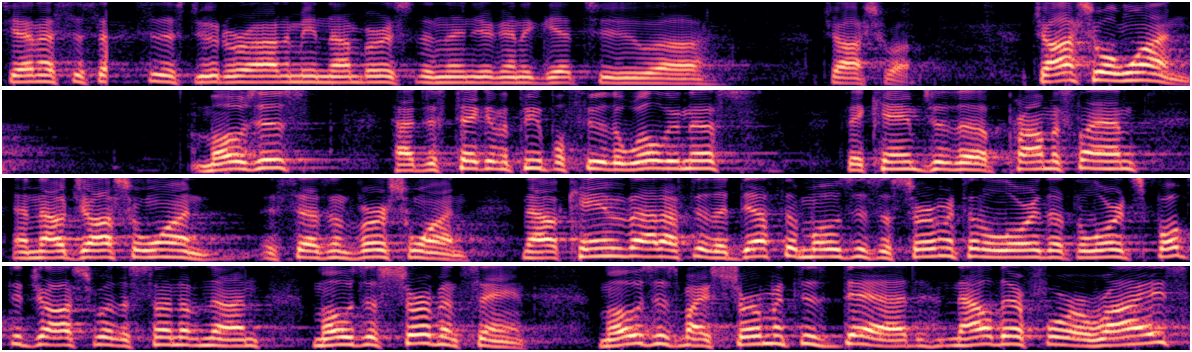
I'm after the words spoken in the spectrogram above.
Genesis, Exodus, Deuteronomy, Numbers, and then you're going to get to uh, Joshua. Joshua 1. Moses had just taken the people through the wilderness. They came to the promised land, and now Joshua 1, it says in verse 1 Now it came about after the death of Moses, a servant of the Lord, that the Lord spoke to Joshua, the son of Nun, Moses' servant, saying, Moses, my servant, is dead. Now therefore arise,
